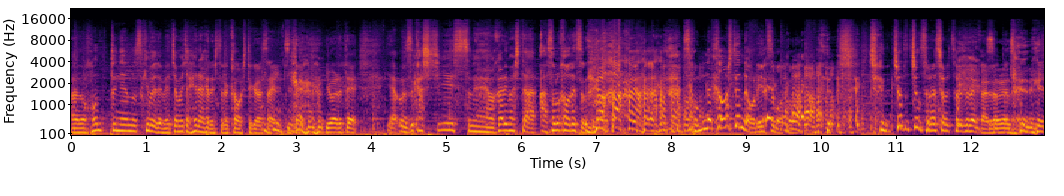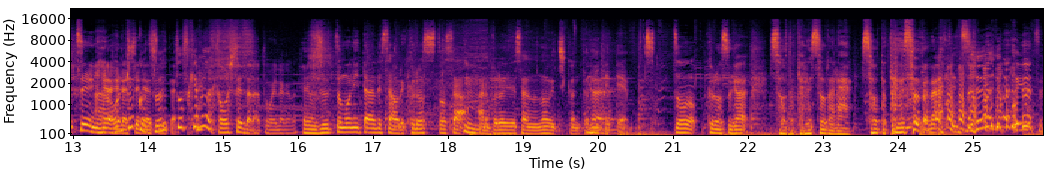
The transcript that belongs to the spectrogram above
あの本当にあのスケベでめちゃめちゃヘラヘラしてる顔してくださいって言われて 「いや難しいっすね。わかりました。あその顔です」そんな顔してんだ俺いつもと思って。ちょちょっとちょっとそれはそれそれでなんかあれだったそれはそれで常にヘラヘ俺ラしてる結構ずっやつみたいなとスケベな顔してんだなと思いながら。ずっとモニターでさ俺クロスとさ、あのプロデューサーの野口くんと見てて、ずっとクロスが「そうだ楽しそうだな。そうだ楽しそうだな」っ てずっと言って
